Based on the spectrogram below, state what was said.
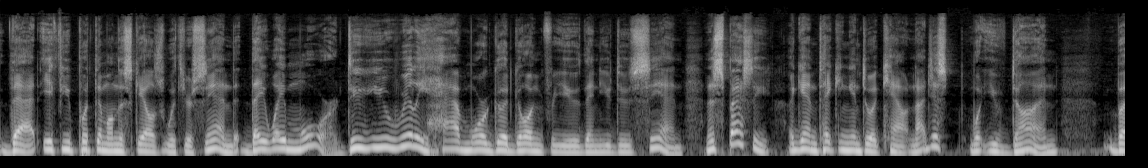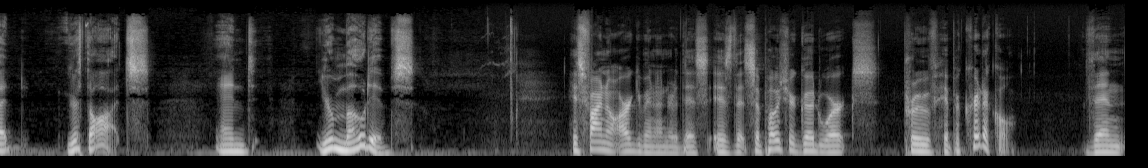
that if you put them on the scales with your sin, they weigh more? Do you really have more good going for you than you do sin? And especially, again, taking into account not just what you've done, but your thoughts and your motives. His final argument under this is that suppose your good works prove hypocritical, then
